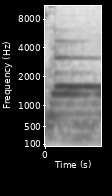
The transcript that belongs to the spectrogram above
you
